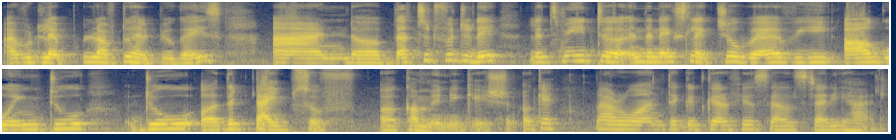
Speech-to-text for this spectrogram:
I would love to help you guys. And uh, that's it for today. Let's meet uh, in the next lecture where we are going to do uh, the types of uh, communication. Okay? Bye everyone. Take good care of yourself study hard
